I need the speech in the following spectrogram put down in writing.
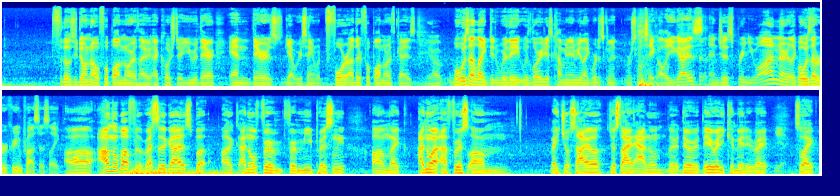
for those who don't know, Football North, I, I coached there. You were there, and there's yeah, we were saying what, four other Football North guys. Yep. What was that like? Did were they was Laurier just coming in and be like, we're just gonna we're just gonna take all of you guys and just bring you on, or like what was that recruiting process like? Uh, I don't know about for the rest of the guys, but like I know for for me personally, um, like I know at, at first, um, like Josiah, Josiah and Adam, they're they're they already committed, right? Yeah. So like,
